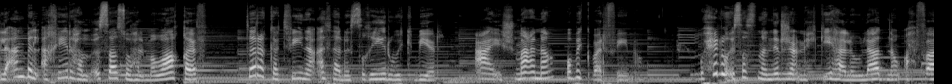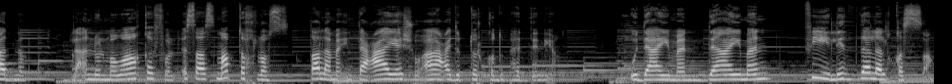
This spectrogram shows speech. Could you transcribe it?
لأن بالأخير هالقصص وهالمواقف تركت فينا أثر صغير وكبير عايش معنا وبكبر فينا. وحلو قصصنا نرجع نحكيها لأولادنا وأحفادنا لأنه المواقف والقصص ما بتخلص طالما أنت عايش وقاعد بتركض بهالدنيا. ودايما دايما في لذة للقصة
